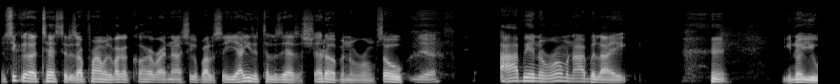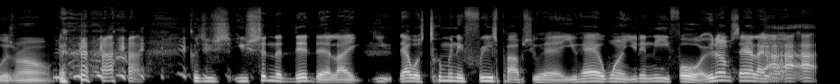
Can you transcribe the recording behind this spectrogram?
And she could attest to this. I promise. If I could call her right now, she could probably say, "Yeah, I used to tell his ass to shut up in the room." So Yeah. I'll be in the room and I'll be like, "You know, you was wrong, because you sh- you shouldn't have did that. Like you, that was too many freeze pops you had. You had one, you didn't need four. You know what I'm saying? Like I, Yeah. I, I,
